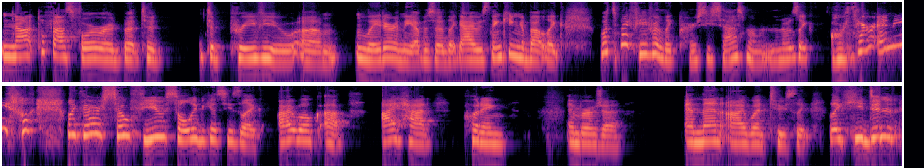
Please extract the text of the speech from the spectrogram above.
not to fast forward, but to to preview um later in the episode like i was thinking about like what's my favorite like percy sass moment and i was like are there any like there are so few solely because he's like i woke up i had pudding ambrosia and then i went to sleep like he didn't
